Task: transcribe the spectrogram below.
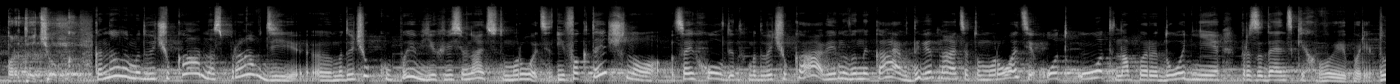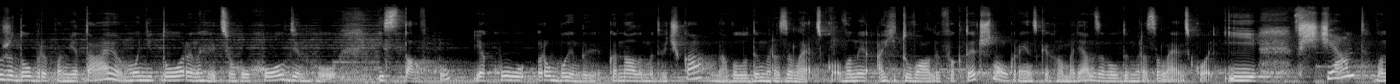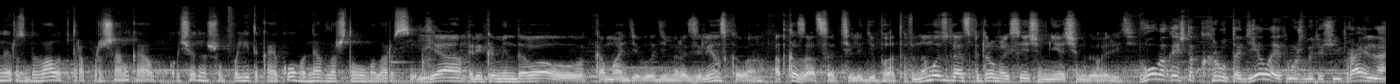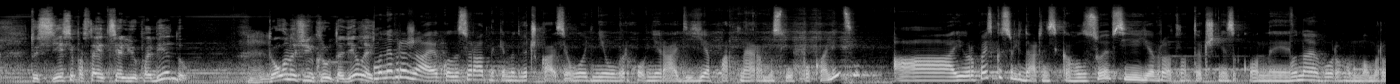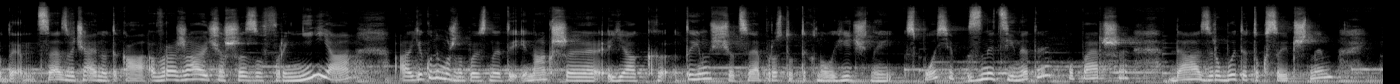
бардачок. Канали Медведчука насправді е, Медведчук купив їх в 18-му році, і фактично цей холдинг Медведчука він виникає в 19-му році, от-от напередодні президентських виборів. Дуже добре пам'ятаю моніторинги цього холдингу і ставку, яку робили канали Медведчука на Володимира Зеленського. Вони агітували фактично українських громадян за Володимира Зеленського, і вщент вони розбивали Петра Порошенка. Очевидно, що політика якого не влаштовувала Росію. Я рекомендовал команде Владимира Зеленского отказаться от теледебатов. На мой взгляд, с Петром Алексеевичем не о чем говорить. Вова, конечно, круто делает, может быть, очень правильно. То есть, если поставить целью победу, то он очень круто делает. Мене вражає, коли соратники Медведчука сьогодні у Верховній Раді є партнерами слуг по коаліції. А європейська солідарність, яка голосує всі євроатлантичні закони, вона є ворогом номер один. Це звичайно така вражаюча шизофренія, яку не можна пояснити інакше, як тим, що це просто технологічний спосіб знецінити, по-перше, да, зробити токсичним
